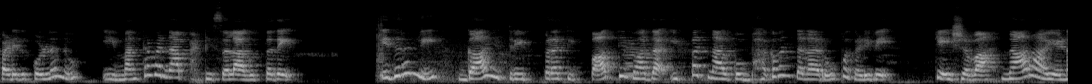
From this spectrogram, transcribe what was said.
ಪಡೆದುಕೊಳ್ಳಲು ಈ ಮಂತ್ರವನ್ನ ಪಠಿಸಲಾಗುತ್ತದೆ. ಇದರಲ್ಲಿ ಗಾಯತ್ರಿ ಪ್ರತಿಪಾದ್ಯವಾದ ಇಪ್ಪತ್ನಾಲ್ಕು ಭಗವಂತನ ರೂಪಗಳಿವೆ. ಕೇಶವ, ನಾರಾಯಣ,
